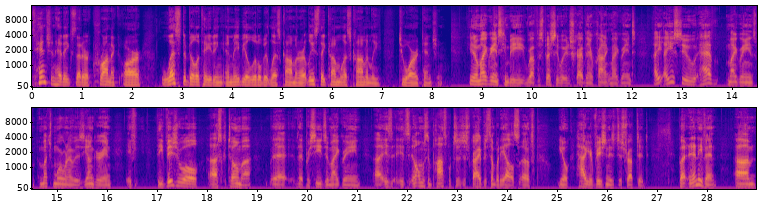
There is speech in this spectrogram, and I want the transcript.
tension headaches that are chronic are less debilitating and maybe a little bit less common, or at least they come less commonly to our attention. You know, migraines can be rough, especially what you're describing there, chronic migraines. I, I used to have migraines much more when I was younger, and if the visual uh, scotoma uh, that precedes a migraine uh, is it's almost impossible to describe to somebody else of you know how your vision is disrupted. But in any event, um,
